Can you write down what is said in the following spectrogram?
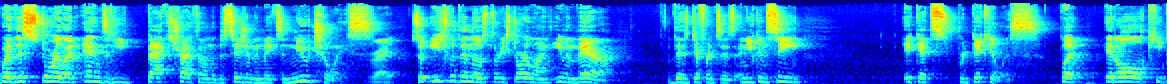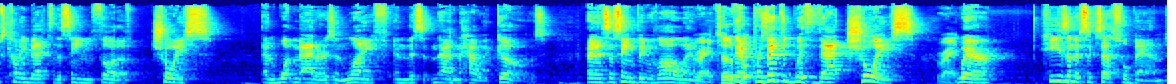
Where this storyline ends, and he backtracks on the decision and makes a new choice. Right. So each within those three storylines, even there, there's differences, and you can see it gets ridiculous, but it all keeps coming back to the same thought of choice and what matters in life, and this and that, and how it goes. And it's the same thing with La La Land. Right, so the they're po- presented with that choice, Right. Mm-hmm. where he's in a successful band,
